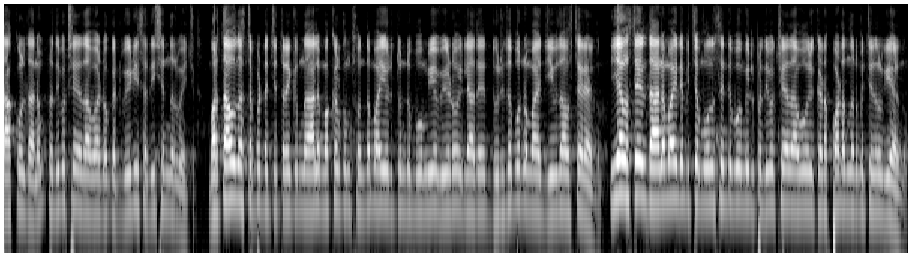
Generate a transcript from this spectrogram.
താക്കോൽ ദാനം പ്രതിപക്ഷ നേതാവ് അഡ്വക്കേറ്റ് വി ഡി സതീശൻ നിർവഹിച്ചു. ഭർത്താവ് നഷ്ടപ്പെട്ട ചിത്രയ്ക്കും നാല് മക്കൾക്കും സ്വന്തമായി ഒരു തുണ്ട് ഭൂമിയോ വീടോ ഇല്ലാതെ ദുരിതപൂർണമായ ജീവിതാവസ്ഥയിലായിരുന്നു. ഈ അവസ്ഥയിൽ ദാനമായി ലഭിച്ച മൂന്ന് സെന്റ് ഭൂമിയിൽ പ്രതിപക്ഷ നേതാവ് ഒരു കിടപ്പാടം നിർമ്മിച്ചു നൽകുകയായിരുന്നു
